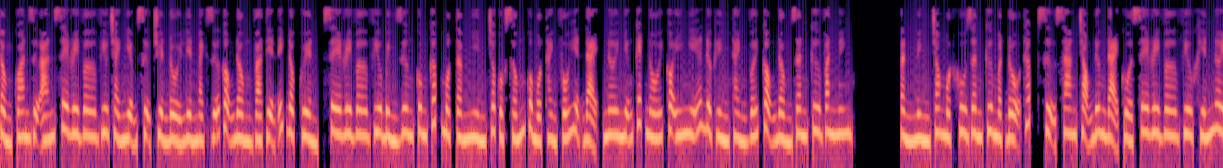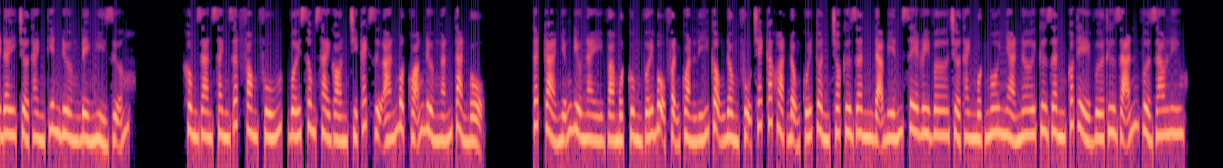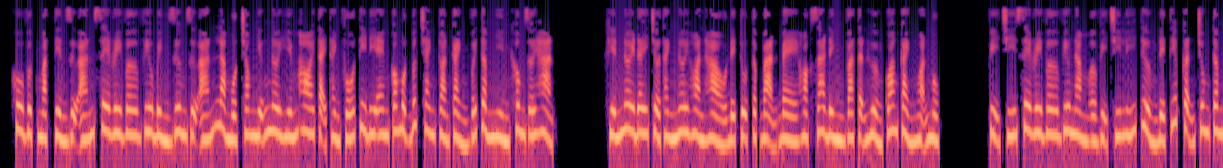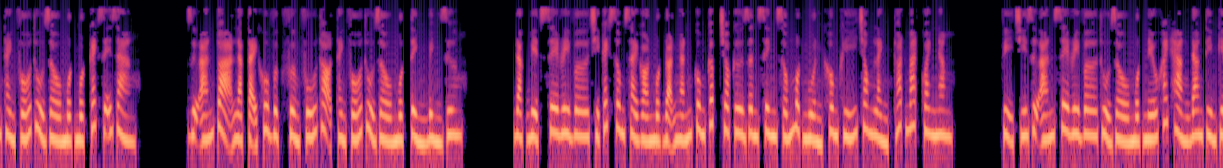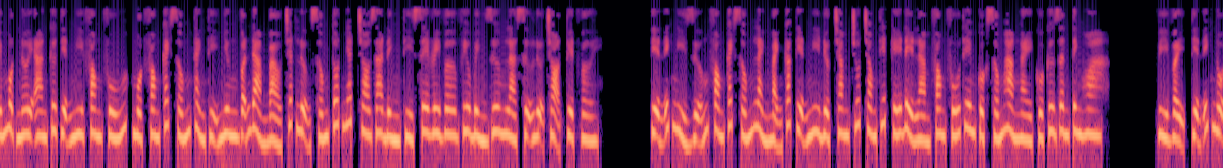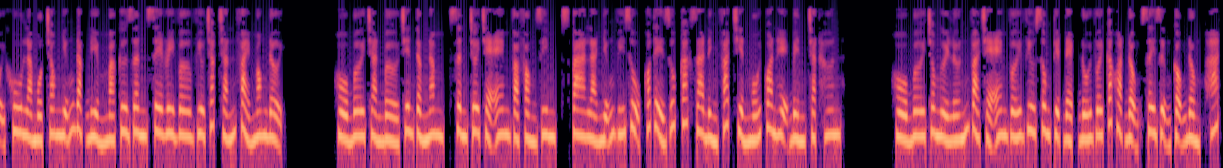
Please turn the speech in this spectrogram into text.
Tổng quan dự án C Riverview trải nghiệm sự chuyển đổi liền mạch giữa cộng đồng và tiện ích độc quyền. C Riverview Bình Dương cung cấp một tầm nhìn cho cuộc sống của một thành phố hiện đại, nơi những kết nối có ý nghĩa được hình thành với cộng đồng dân cư văn minh. Ẩn mình trong một khu dân cư mật độ thấp, sự sang trọng đương đại của C Riverview khiến nơi đây trở thành thiên đường để nghỉ dưỡng. Không gian xanh rất phong phú, với sông Sài Gòn chỉ cách dự án một quãng đường ngắn tản bộ. Tất cả những điều này và một cùng với bộ phận quản lý cộng đồng phụ trách các hoạt động cuối tuần cho cư dân đã biến C River trở thành một ngôi nhà nơi cư dân có thể vừa thư giãn vừa giao lưu. Khu vực mặt tiền dự án C River View Bình Dương dự án là một trong những nơi hiếm hoi tại thành phố TDM có một bức tranh toàn cảnh với tầm nhìn không giới hạn. Khiến nơi đây trở thành nơi hoàn hảo để tụ tập bạn bè hoặc gia đình và tận hưởng quang cảnh ngoạn mục. Vị trí C River View nằm ở vị trí lý tưởng để tiếp cận trung tâm thành phố Thủ Dầu một một cách dễ dàng. Dự án tọa lạc tại khu vực phường Phú Thọ, thành phố Thủ Dầu một tỉnh Bình Dương. Đặc biệt C River chỉ cách sông Sài Gòn một đoạn ngắn cung cấp cho cư dân sinh sống một nguồn không khí trong lành thoát mát quanh năm. Vị trí dự án C River Thủ Dầu một nếu khách hàng đang tìm kiếm một nơi an cư tiện nghi phong phú, một phong cách sống thành thị nhưng vẫn đảm bảo chất lượng sống tốt nhất cho gia đình thì C River View Bình Dương là sự lựa chọn tuyệt vời. Tiện ích nghỉ dưỡng phong cách sống lành mạnh các tiện nghi được chăm chút trong thiết kế để làm phong phú thêm cuộc sống hàng ngày của cư dân tinh hoa. Vì vậy, tiện ích nội khu là một trong những đặc điểm mà cư dân C River View chắc chắn phải mong đợi. Hồ bơi tràn bờ trên tầng 5, sân chơi trẻ em và phòng gym, spa là những ví dụ có thể giúp các gia đình phát triển mối quan hệ bền chặt hơn. Hồ bơi cho người lớn và trẻ em với view sông tuyệt đẹp đối với các hoạt động xây dựng cộng đồng, hát,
